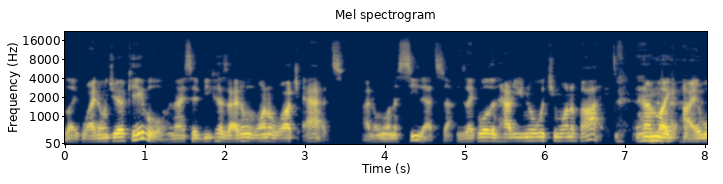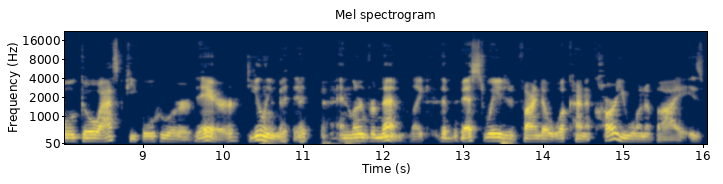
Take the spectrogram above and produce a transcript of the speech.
like, Why don't you have cable? And I said, Because I don't want to watch ads. I don't want to see that stuff. He's like, Well, then how do you know what you want to buy? And I'm like, I will go ask people who are there dealing with it and learn from them. Like, the best way to find out what kind of car you want to buy is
